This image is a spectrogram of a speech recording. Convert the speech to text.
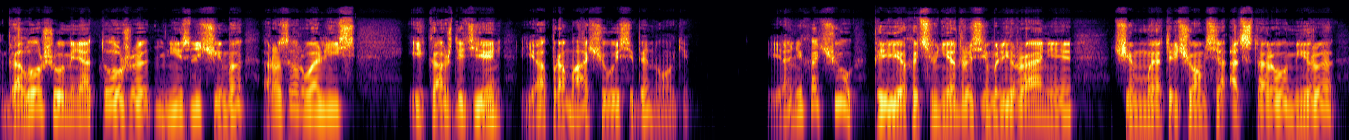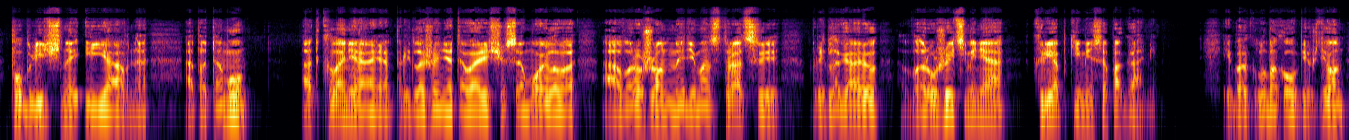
Галоши у меня тоже неизлечимо разорвались, и каждый день я промачиваю себе ноги. Я не хочу переехать в недра земли ранее, чем мы отречемся от старого мира публично и явно, а потому, отклоняя предложение товарища Самойлова о вооруженной демонстрации, предлагаю вооружить меня крепкими сапогами, ибо глубоко убежден,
